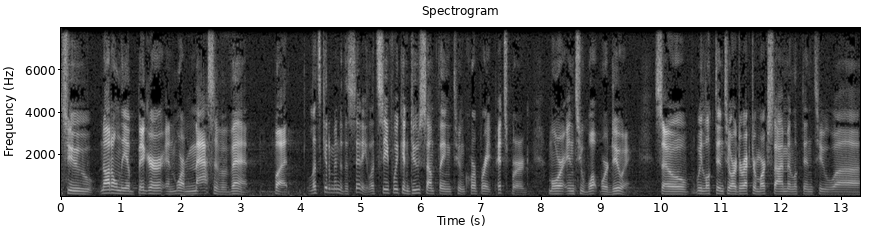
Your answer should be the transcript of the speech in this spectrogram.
to not only a bigger and more massive event, but let's get them into the city. Let's see if we can do something to incorporate Pittsburgh more into what we're doing. So we looked into our director Mark Steinman looked into uh,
